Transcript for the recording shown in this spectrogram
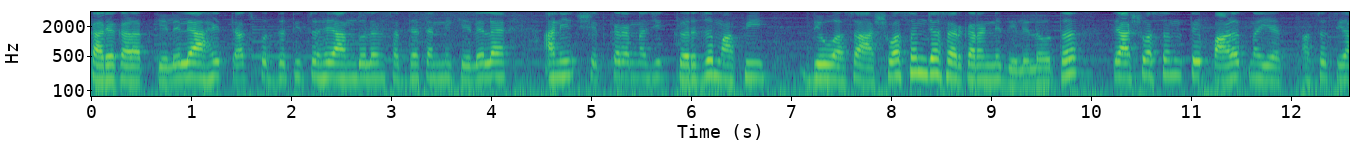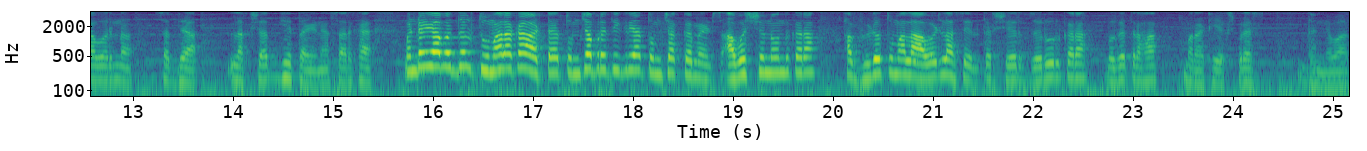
कार्यकाळात केलेले आहेत. त्याच पद्धतीचं हे आंदोलन सध्या त्यांनी केलेलं आहे आणि शेतकऱ्यांना जी कर्जमाफी देऊ असं आश्वासन ज्या सरकारांनी दिलेलं होतं ते आश्वासन ते पाळत नाही आहेत असंच यावरनं सध्या लक्षात घेता येण्यासारखं आहे. मंडळी याबद्दल तुम्हाला काय वाटतं? तुमच्या प्रतिक्रिया तुमच्या कमेंट्स अवश्य नोंद करा. हा व्हिडिओ तुम्हाला आवडला असेल तर शेअर जरूर करा. बघत रहा मराठी एक्सप्रेस धन्यवाद.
